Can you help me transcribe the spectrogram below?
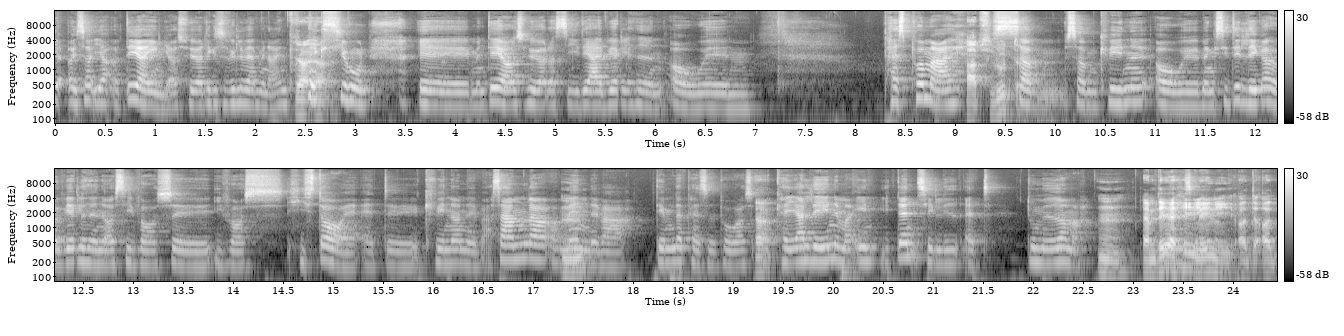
Ja, og, så, ja, og det jeg egentlig også hører, det kan selvfølgelig være min egen projektion, ja, ja. Øh, men det jeg også hører dig sige, det er i virkeligheden at øh, passe på mig Absolut. Som, som kvinde, og øh, man kan sige, det ligger jo i virkeligheden også i vores, øh, i vores historie, at øh, kvinderne var samlere, og mm. mændene var dem, der passede på os. Ja. Og kan jeg læne mig ind i den tillid, at du møder mig? Mm. Jamen det er jeg helt enig i, og, og,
